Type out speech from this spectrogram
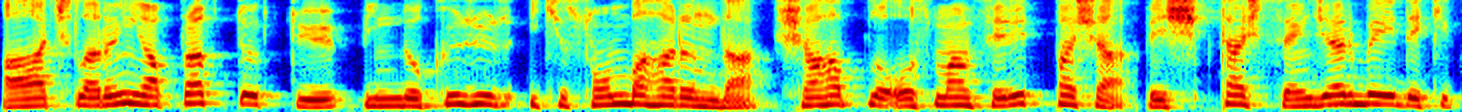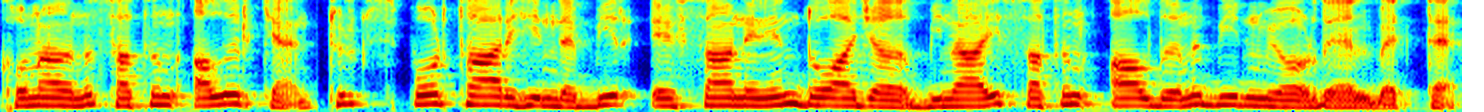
Ağaçların yaprak döktüğü 1902 sonbaharında Şahaplı Osman Ferit Paşa Beşiktaş Sencerbey'deki konağını satın alırken Türk spor tarihinde bir efsanenin doğacağı binayı satın aldığını bilmiyordu elbette.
